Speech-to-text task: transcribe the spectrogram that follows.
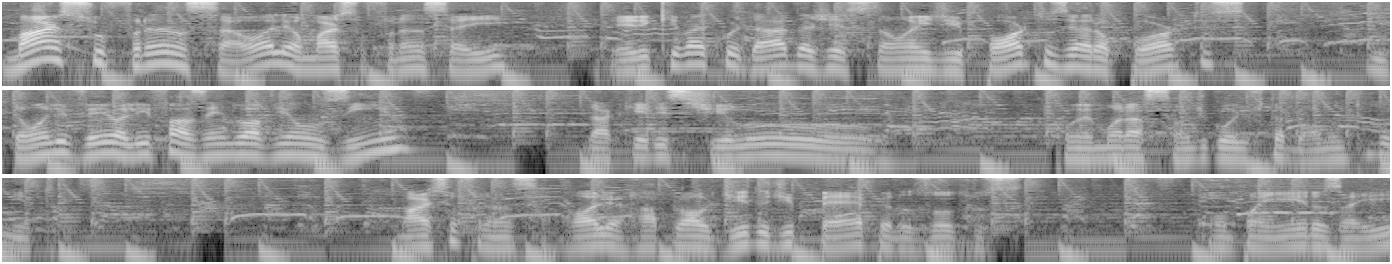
Márcio França, olha o Márcio França aí. Ele que vai cuidar da gestão aí de portos e aeroportos. Então ele veio ali fazendo o aviãozinho daquele estilo comemoração de gol de futebol muito bonito. Márcio França, olha, aplaudido de pé pelos outros companheiros aí.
